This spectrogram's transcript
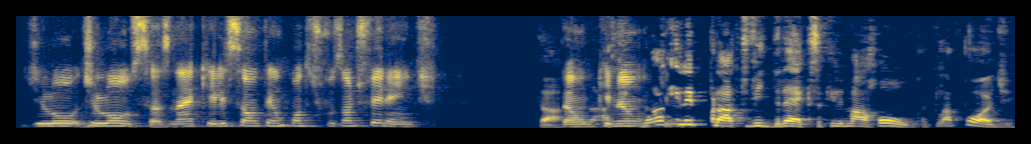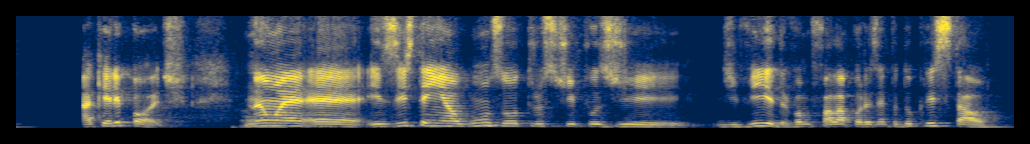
de, lou, de louças, né? Que eles são, têm um ponto de fusão diferente. Tá. Então, que não, não que... aquele prato vidrex, aquele marrom, aquele lá pode. Aquele pode. Ah. Não é, é, Existem alguns outros tipos de, de vidro. Vamos falar, por exemplo, do cristal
